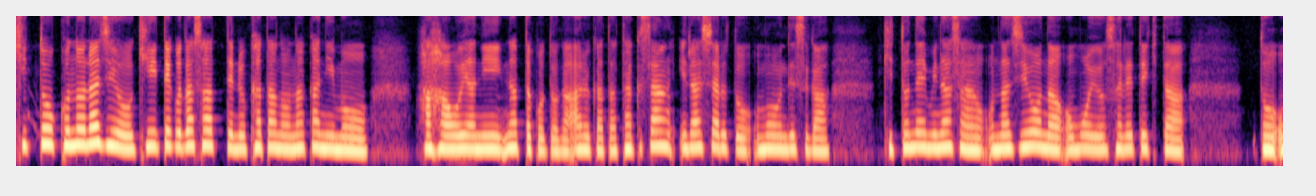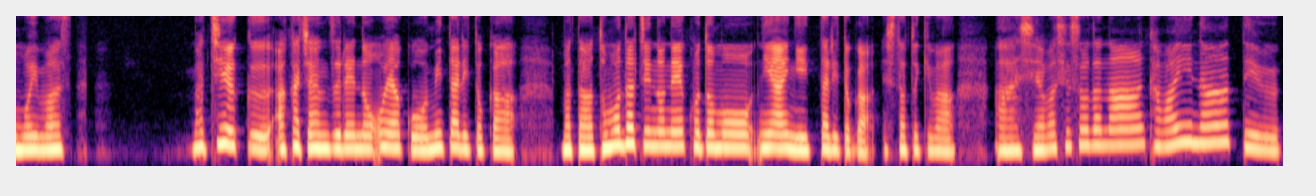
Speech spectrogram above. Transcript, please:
きっとこのラジオを聴いてくださってる方の中にも母親になったことがある方たくさんいらっしゃると思うんですがきっとね皆さん同じような思いをされてきたと思います。街行く赤ちゃん連れの親子を見たりとかまた友達のね子供に会いに行ったりとかした時はああ幸せそうだな可愛いなっていう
